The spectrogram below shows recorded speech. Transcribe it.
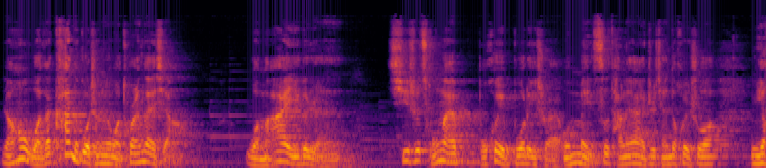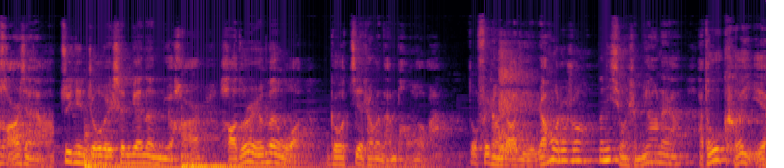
然后我在看的过程中，我突然在想，我们爱一个人。其实从来不会剥离出来。我们每次谈恋爱之前都会说：“你好好想想。”最近周围身边的女孩，好多人问我：“给我介绍个男朋友吧。”都非常着急。然后我就说：“那你喜欢什么样的呀？”啊，都可以。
